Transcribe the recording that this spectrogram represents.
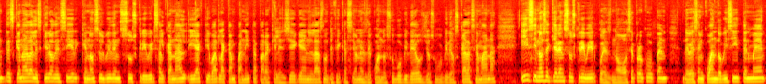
antes que nada les quiero decir que no se olviden suscribirse al canal y activar la campanita para que les lleguen las notificaciones de cuando subo videos. Yo subo videos cada semana. Y si no se quieren suscribir, pues no se preocupen. De vez en cuando visítenme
